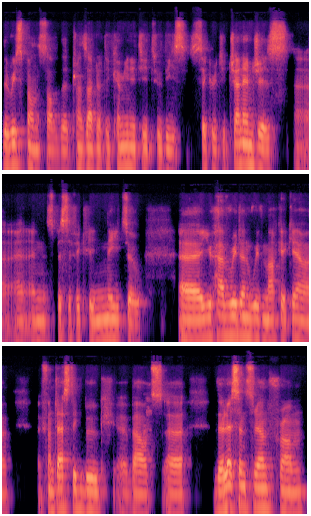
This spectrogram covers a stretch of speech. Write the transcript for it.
the response of the transatlantic community to these security challenges, and, and, specifically NATO. you have written with Marc Hecker a fantastic book about the lessons learned from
